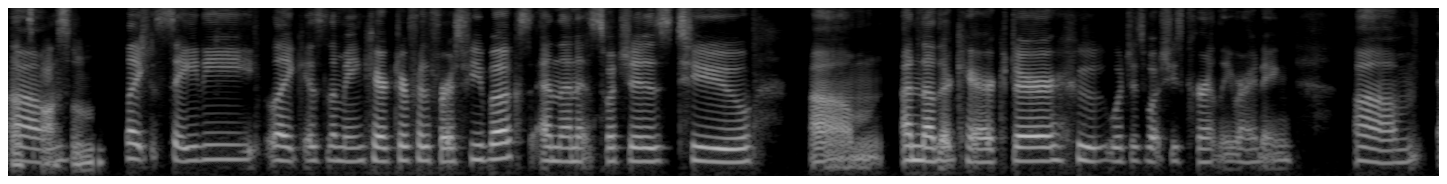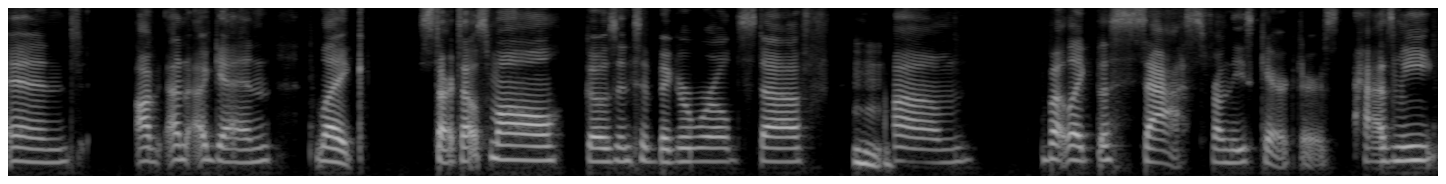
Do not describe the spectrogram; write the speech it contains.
that's Um, awesome. like sadie like is the main character for the first few books and then it switches to um another character who which is what she's currently writing um and and again like starts out small goes into bigger world stuff Mhm. um but like the sass from these characters has me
